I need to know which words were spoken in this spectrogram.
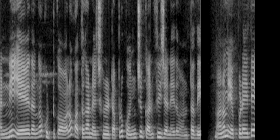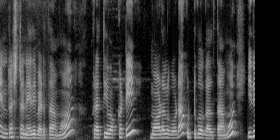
అన్నీ ఏ విధంగా కుట్టుకోవాలో కొత్తగా నేర్చుకునేటప్పుడు కొంచెం కన్ఫ్యూజ్ అనేది ఉంటుంది. మనం ఎప్పుడైతే ఇంట్రెస్ట్ అనేది పెడతామో ప్రతి ఒక్కటి మోడల్ కూడా కుట్టుకోగలుగుతాము. ఇది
